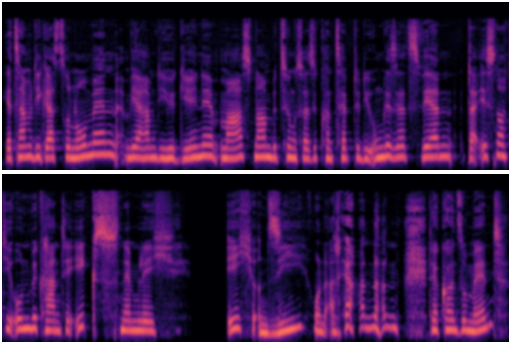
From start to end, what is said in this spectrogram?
Jetzt haben wir die Gastronomen, wir haben die Hygienemaßnahmen bzw. Konzepte, die umgesetzt werden. Da ist noch die unbekannte X, nämlich ich und Sie und alle anderen, der Konsument.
